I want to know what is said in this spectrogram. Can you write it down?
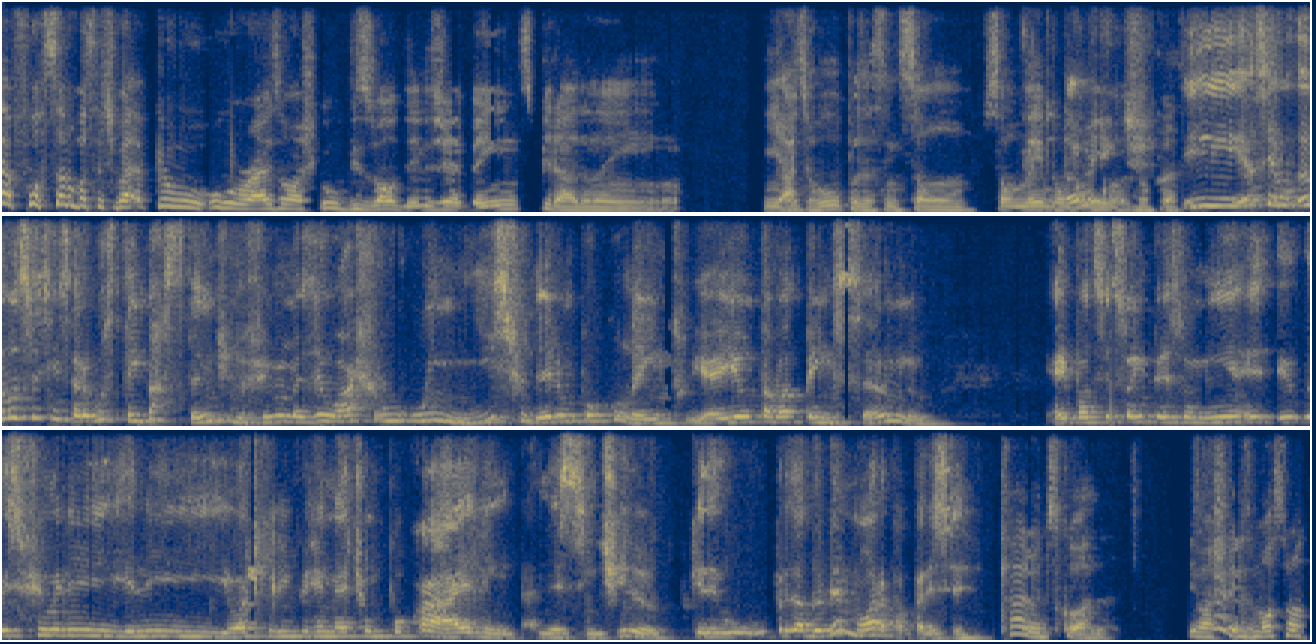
é, forçando bastante. É porque o, o Horizon, acho que o visual dele já é bem inspirado, né? Em, em- as roupas, assim, são. são lembram Totalmente. E assim, eu, eu vou ser sincero, eu gostei bastante do filme, mas eu acho o, o início dele um pouco lento. E aí eu tava pensando, aí pode ser só impressão minha, eu- esse filme, ele, ele, eu acho que ele remete um pouco a Alien nesse sentido, porque o, o Predador demora pra aparecer. Cara, eu discordo. Eu acho que Sério? eles mostram.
